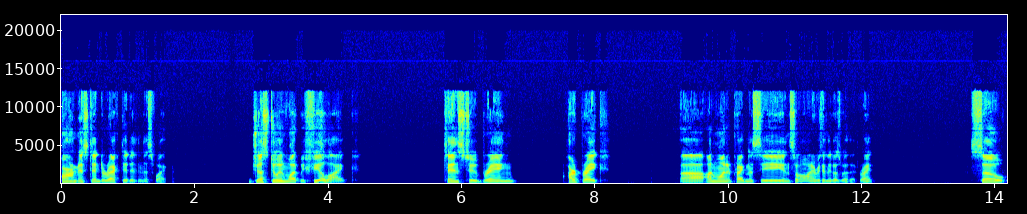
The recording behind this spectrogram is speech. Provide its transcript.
harnessed and directed in this way. Just doing what we feel like tends to bring heartbreak, uh, unwanted pregnancy, and so on, everything that goes with it, right? So,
